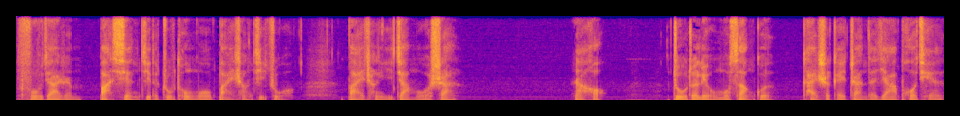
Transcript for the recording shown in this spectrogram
夫家人把献祭的猪头馍摆上祭桌，摆成一架魔山，然后拄着柳木丧棍。开始给站在压坡前、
